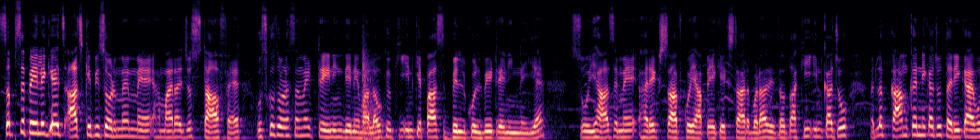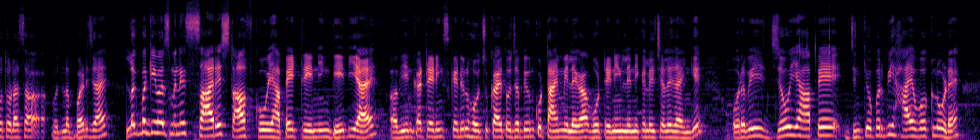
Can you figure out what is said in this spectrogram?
सबसे पहले गैज आज के एपिसोड में मैं, हमारा जो स्टाफ है, उसको थोड़ा सा मैं ट्रेनिंग देने वाला हूँ, क्योंकि इनके पास बिल्कुल भी ट्रेनिंग नहीं है। सो यहाँ से मैं हर एक स्टाफ को यहाँ पे एक एक स्टार बढ़ा देता हूँ, ताकि इनका जो मतलब काम करने का जो तरीका है, वो थोड़ा सा मतलब बढ़ जाए। लगभग बस मैंने सारे स्टाफ को यहाँ पे ट्रेनिंग दे दिया है। अभी इनका ट्रेनिंग स्केड्यूल हो चुका है तो जब भी उनको टाइम मिलेगा, वो ट्रेनिंग लेने के लिए चले जाएँगे। और अभी जो यहाँ पे, जिनके ऊपर भी हाई वर्कलोड है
